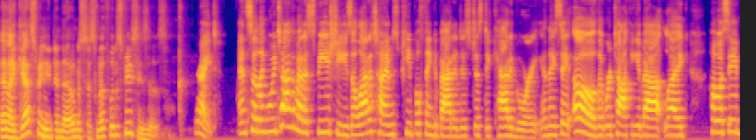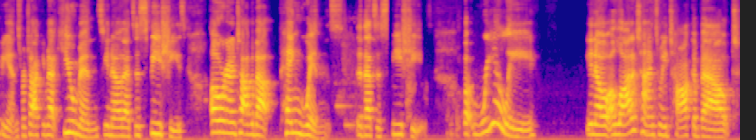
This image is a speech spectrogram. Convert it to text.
And I guess we need to know, Mr. Smith, what a species is. Right. And so, like, when we talk about a species, a lot of times people think about it as just a category and they say, oh, that we're talking about like Homo sapiens, we're talking about humans, you know, that's a species. Oh, we're going to talk about penguins, that that's a species. But really, you know, a lot of times when we talk about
